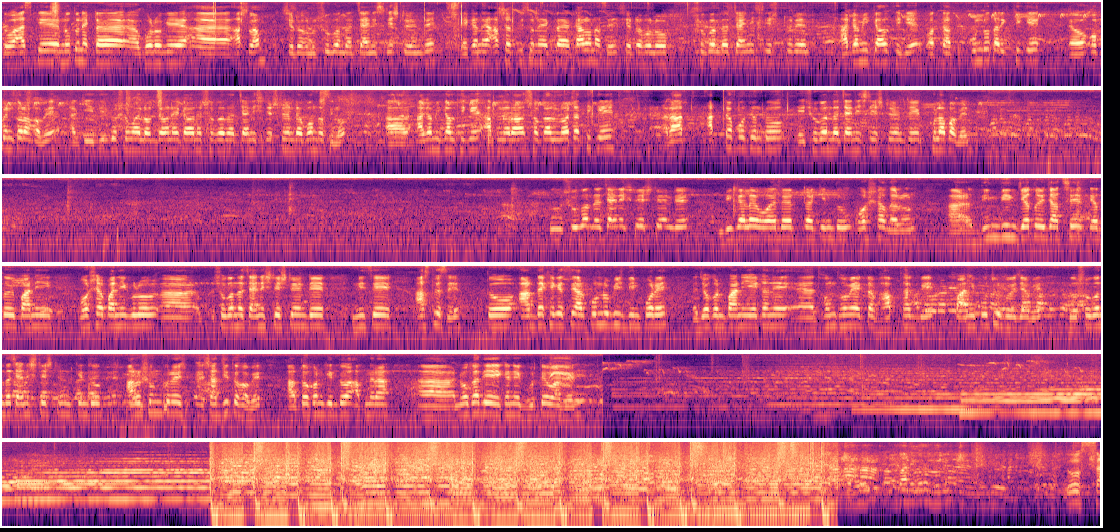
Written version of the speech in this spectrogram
তো আজকে নতুন একটা ব্লগে আসলাম। সেটা হলো সুগন্ধা চাইনিজ রেস্টুরেন্টে এখানে আসার পিছনে একটা কারণ আছে, সেটা হলো সুগন্ধা চাইনিজ রেস্টুরেন্ট আগামীকাল থেকে, অর্থাৎ পনেরো তারিখ থেকে ওপেন করা হবে। আর কি দীর্ঘ সময় লকডাউনের কারণে সুগন্ধা চাইনিজ রেস্টুরেন্টটা বন্ধ ছিল। আর আগামীকাল থেকে আপনারা সকাল নয়টা থেকে রাত আটটা পর্যন্ত এই সুগন্ধা চাইনিজ রেস্টুরেন্টে খোলা পাবেন। তো সুগন্ধা চাইনিজ রেস্টুরেন্টে বিকালের ওয়েদারটা কিন্তু অসাধারণ। আর দিন দিন যতই যাচ্ছে, ততই পানি, বর্ষা পানিগুলো সুগন্ধা চাইনিজ রেস্টুরেন্টের নিচে আসতেছে। তো আর দেখা গেছে আর পনেরো বিশ দিন পরে যখন পানি এখানে ধমধমে একটা ভাব থাকবে, পানি প্রচুর হয়ে যাবে, তো সুগন্ধা চাইনিজ রেস্টুরেন্ট কিন্তু আরও সুন্দরে সাজ্জিত হবে। আর তখন কিন্তু আপনারা নৌকা দিয়ে এখানে ঘুরতে পারবেন।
